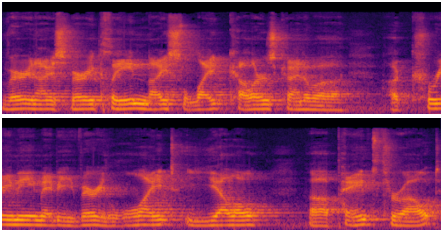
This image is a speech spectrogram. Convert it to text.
Very nice, very clean, nice light colors, kind of a a creamy, maybe very light yellow uh, paint throughout.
